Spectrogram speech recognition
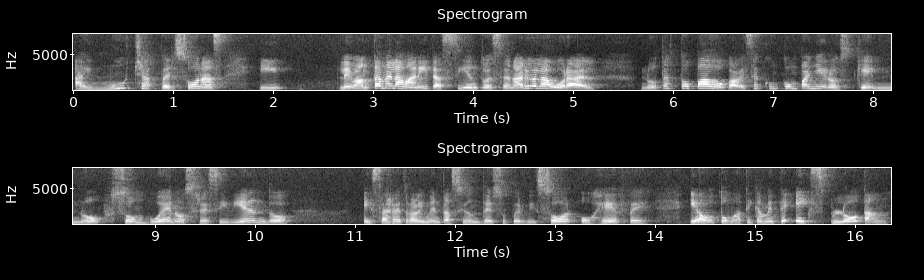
Hay muchas personas y levántame la manita si en tu escenario laboral ¿No te has topado a veces con compañeros que no son buenos recibiendo esa retroalimentación de supervisor o jefe y automáticamente explotan?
